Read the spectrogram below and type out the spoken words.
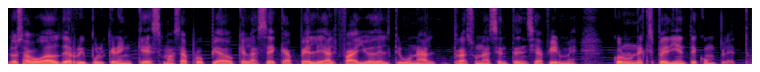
Los abogados de Ripple creen que es más apropiado que la SEC apele al fallo del tribunal tras una sentencia firme con un expediente completo.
